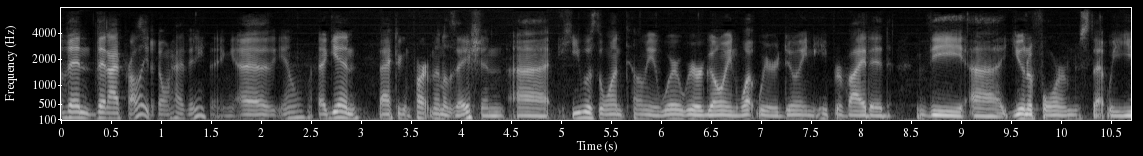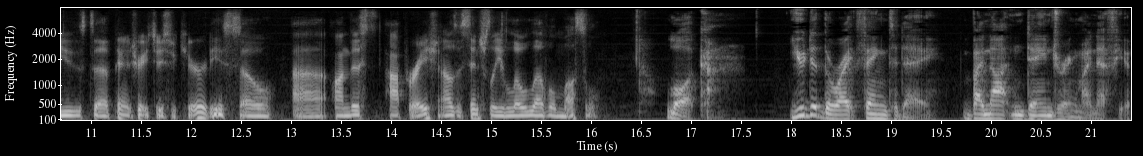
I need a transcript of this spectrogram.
then then I probably don't have anything. Uh, you know, again, back to compartmentalization. Uh, he was the one telling me where we were going, what we were doing. He provided the uh, uniforms that we used to penetrate through security. So uh, on this operation, I was essentially low level muscle. Look, you did the right thing today by not endangering my nephew,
